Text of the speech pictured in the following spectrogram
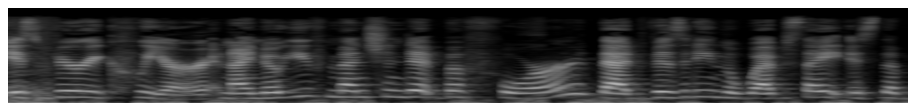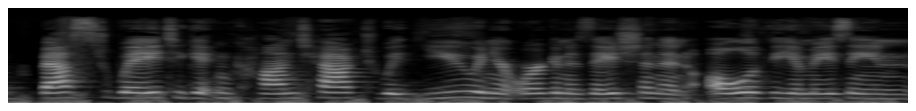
is very clear. And I know you've mentioned it before that visiting the website is the best way to get in contact with you and your organization and all of the amazing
